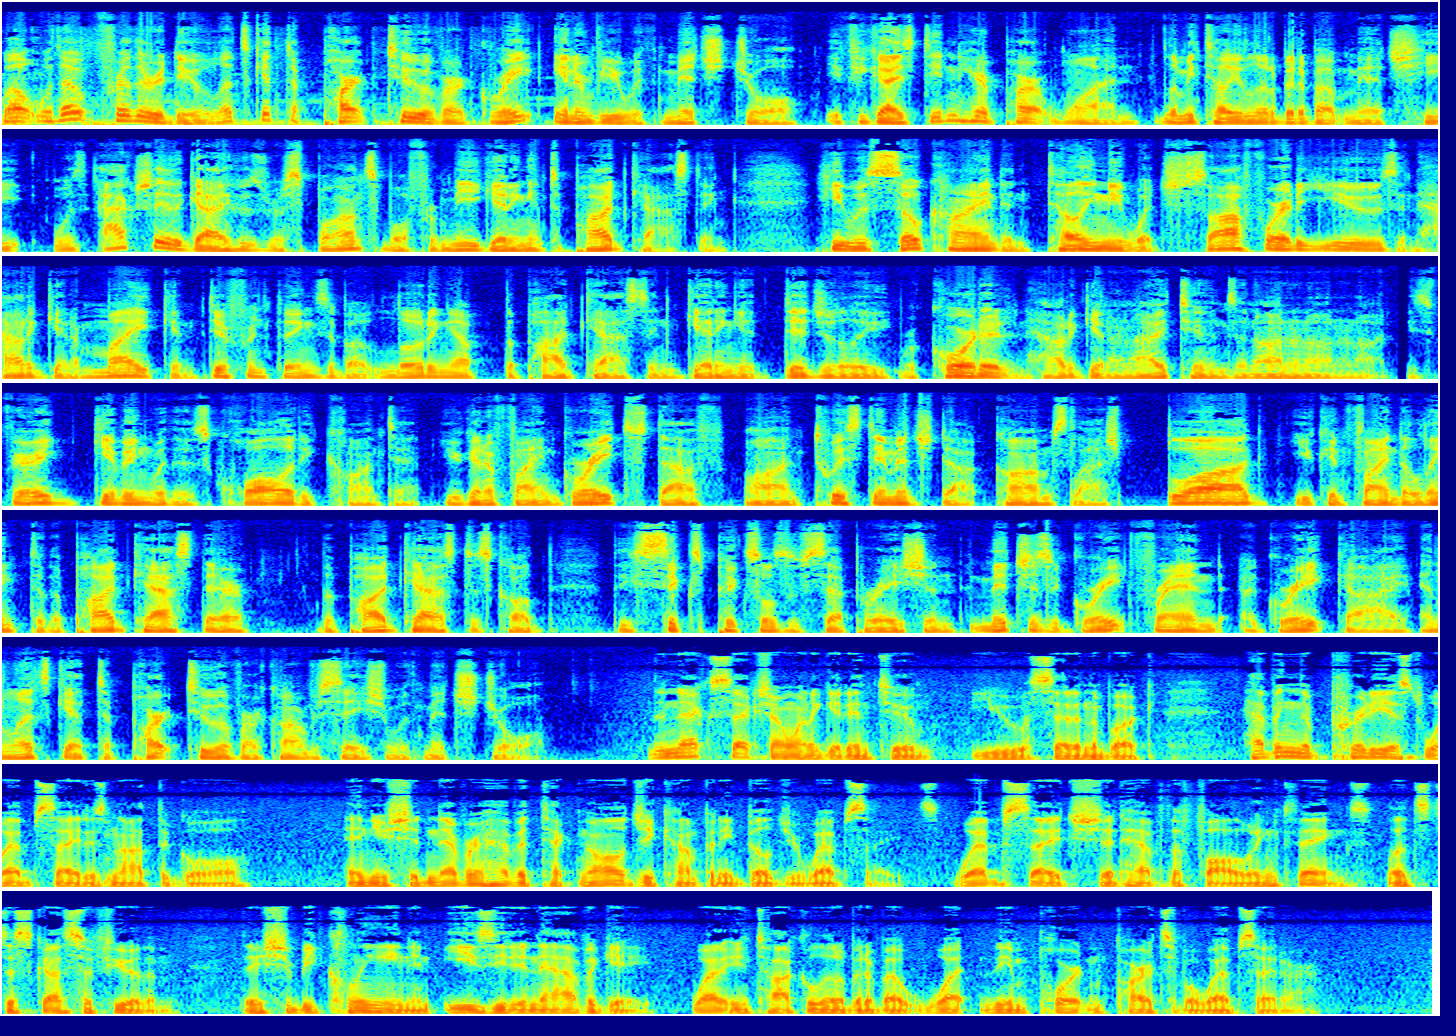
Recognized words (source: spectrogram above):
Well, without further ado, let's get to part two of our great interview with Mitch Joel. If you guys didn't hear part one, let me tell you a little bit about Mitch. He was actually the guy who's responsible for me getting into podcasting. He was so kind in telling me which software to use and how to get a mic and different things about loading up the podcast and getting it digitally recorded and how to get on iTunes and on and on and on. He's very giving with his quality content. You're going to find great stuff on twistimage.com slash blog. You can find a link to the podcast there. The podcast is called The Six Pixels of Separation. Mitch is a great friend, a great guy, and let's get to part two of our conversation with Mitch Joel. The next section I want to get into, you said in the book, having the prettiest website is not the goal. and you should never have a technology company build your websites. Websites should have the following things. Let's discuss a few of them. They should be clean and easy to navigate. Why don't you talk a little bit about what the important parts of a website are?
